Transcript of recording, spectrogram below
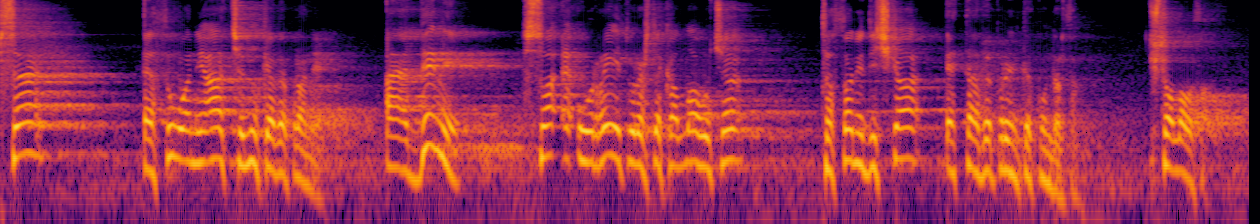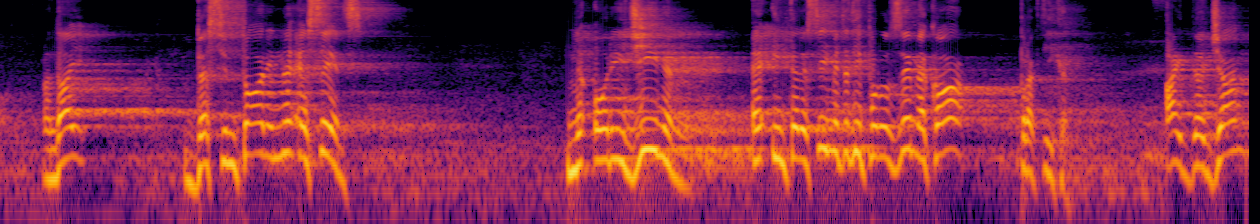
Pse e thoni atë që nuk e veproni? A e dini sa e urrejtur është tek Allahu që të thoni diçka e të veproni të kundërtën? Kështu Allahu thotë. Prandaj besimtari në esencë Në origjinën e interesimit të tij për udhëzim e ka praktikën. Ai dëgjon,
